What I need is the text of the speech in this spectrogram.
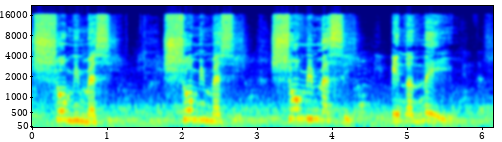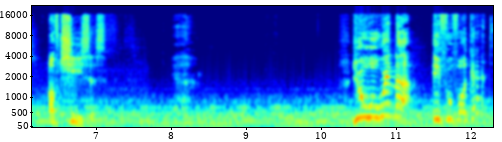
Show me mercy. Show me mercy. Show me mercy in the name of Jesus. You will wither if you forget.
